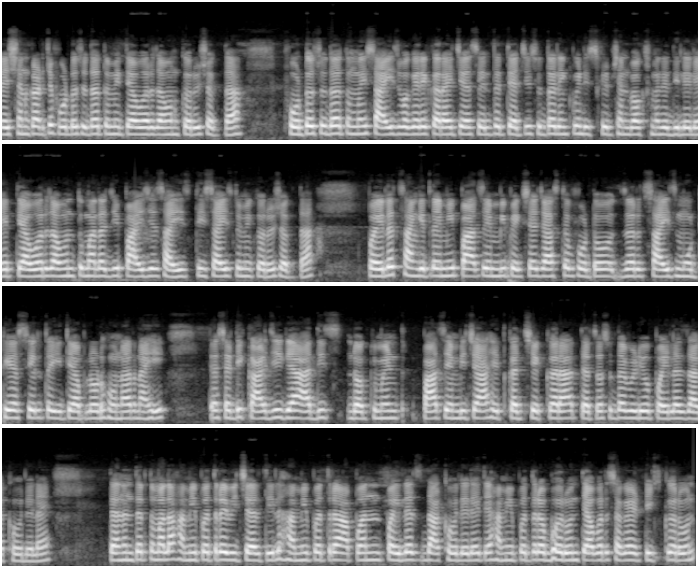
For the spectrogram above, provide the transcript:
रेशन कार्डचे फोटोसुद्धा तुम्ही त्यावर जाऊन करू शकता. फोटोसुद्धा तुम्ही साईज वगैरे करायची असेल तर त्याचीसुद्धा लिंक मी डिस्क्रिप्शन बॉक्समध्ये दिलेली आहे. त्यावर जाऊन तुम्हाला जी पाहिजे साईज ती साईज तुम्ही करू शकता. पहिलंच सांगितलं आहे मी पाच एम बीपेक्षा जास्त फोटो जर साईज मोठी असेल तर इथे अपलोड होणार नाही. त्यासाठी काळजी घ्या. आधीच डॉक्युमेंट पाच एम बीच्या आहेत का चेक करा. त्याचासुद्धा व्हिडिओ पहिलाच दाखवलेला आहे. त्यानंतर तुम्हाला हमीपत्र विचारतील. हमीपत्र आपण पहिलंच दाखवलेलं आहे. ते हमीपत्र भरून त्यावर सगळं टिक करून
